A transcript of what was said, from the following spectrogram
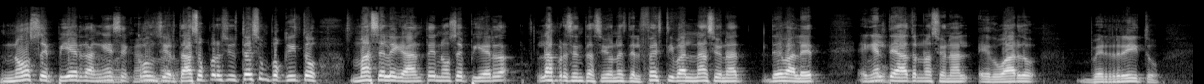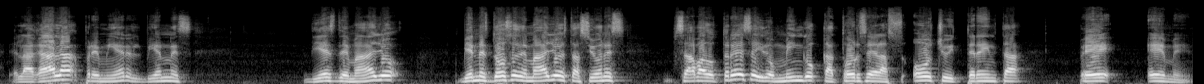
No se pierdan ese conciertazo, pero si usted es un poquito más elegante, no se pierda las presentaciones del Festival Nacional de Ballet en el Teatro Nacional Eduardo Berrito. La gala premier el viernes 10 de mayo, viernes 12 de mayo, estaciones sábado 13 y domingo 14 a las 8 y 30 pm.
